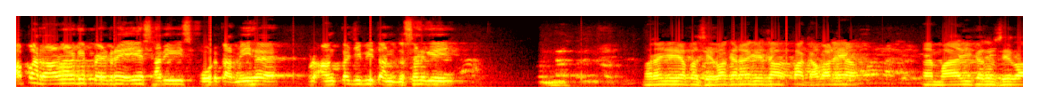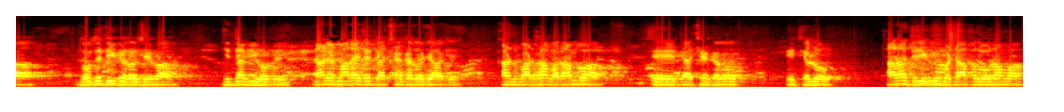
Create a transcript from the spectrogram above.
ਆਪਾਂ ਰਲ ਨਾਲ ਕੇ ਪਿੰਡ ਨੇ ਇਹ ਸਾਰੀ ਸਪੋਰਟ ਕਰਨੀ ਹੈ। ਹੁਣ ਅੰਕਲ ਜੀ ਵੀ ਤੁਹਾਨੂੰ ਦੱਸਣਗੇ। ਮਹਾਰਾਜ ਜੀ ਆਪਾਂ ਸੇਵਾ ਕਰਾਂਗੇ ਤਾਂ ਭਾਗਾ ਵਾਲੇ ਆ। ਮਾਇਆ ਦੀ ਕਰੋ ਸੇਵਾ ਦੁੱਧ ਦੀ ਕਰੋ ਸੇਵਾ ਜਿੱਦਾਂ ਵੀ ਹੋਵੇ। ਨਾਲੇ ਮਹਾਰਾਜ ਦੇ ਦਰਸ਼ਨ ਕਰੋ ਜਾ ਕੇ। ਖੰਡ ਪਾਠ ਸਾਹਿਬ ਆਰੰਭ ਆ ਤੇ ਦਰਸ਼ਨ ਕਰੋ ਤੇ ਚਲੋ। 18 ਤਰੀਕ ਨੂੰ ਵੱਡਾ ਪ੍ਰੋਗਰਾਮ ਆ।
